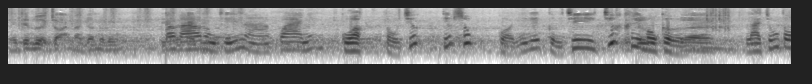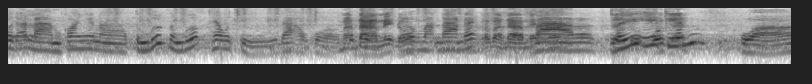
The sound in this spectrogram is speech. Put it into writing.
người ta lựa chọn là cho nó đúng. Báo cáo đồng chí là qua những cuộc tổ chức tiếp xúc của những cái cử tri trước khi bầu cử vâng. là chúng tôi đã làm coi như là từng bước từng bước theo chỉ đạo của bạn đàm đấy đúng không? Bạn đàm đấy. bạn đàm đấy. Và lấy ý kiến này. của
